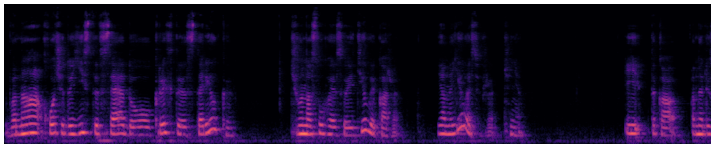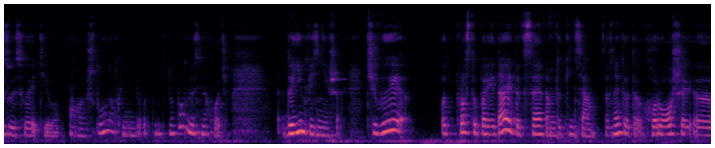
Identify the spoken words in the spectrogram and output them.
Вона хоче доїсти все до крихти з тарілки? Чи вона слухає своє тіло і каже, я наїлась вже чи ні? І така аналізує своє тіло. Ага, шлунок ніби наповнюсь не хочу. доїм пізніше. Чи ви от просто переїдаєте все там до кінця? Знаєте, от хороший е,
